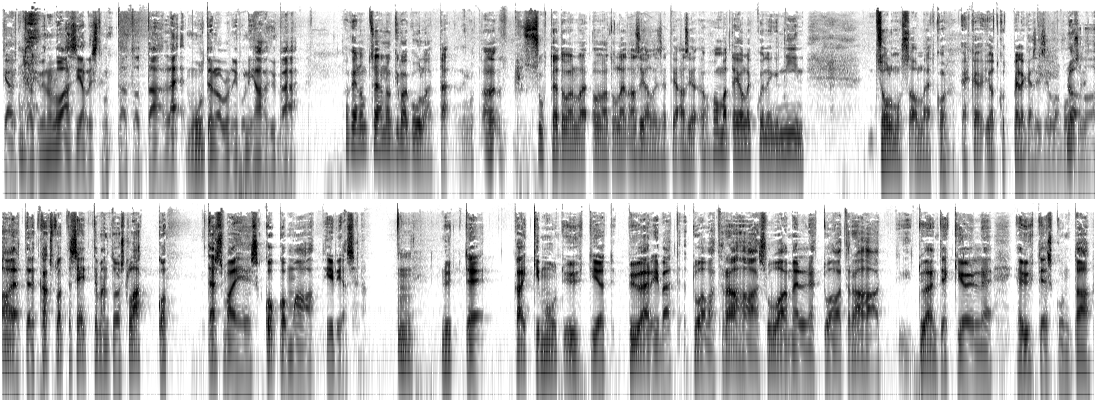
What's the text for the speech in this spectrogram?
käyttäytyminen ollut asiallista, mutta tota, lä- muuten ollut niin kuin ihan hyvää. Okei, no mutta sehän on kiva kuulla, että niin kuin, suhteet ovat olleet asialliset ja asia, hommat ei ole kuitenkin niin solmussa olleet kuin ehkä jotkut pelkäsi silloin vuosi no, Ajattelen, että 2017 lakko, tässä vaiheessa koko maa hiljaisena. Mm. Nyt te, kaikki muut yhtiöt pyörivät, tuovat rahaa Suomelle, tuovat rahaa työntekijöille ja yhteiskuntaa.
